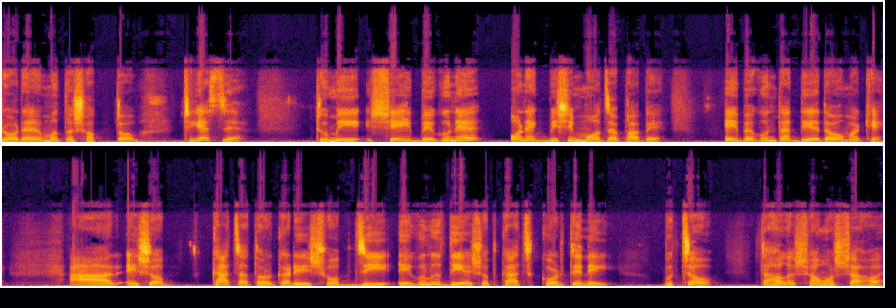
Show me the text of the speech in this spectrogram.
রডের মতো শক্ত, ঠিক আছে? তুমি সেই বেগুনে অনেক বেশি মজা পাবে। এই বেগুনটা দিয়ে দাও আমাকে। আর এসব কাঁচা তরকারি, সবজি, এগুলো দিয়ে এসব কাজ করতে নেই, বুঝছ? তাহলে সমস্যা হয়।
